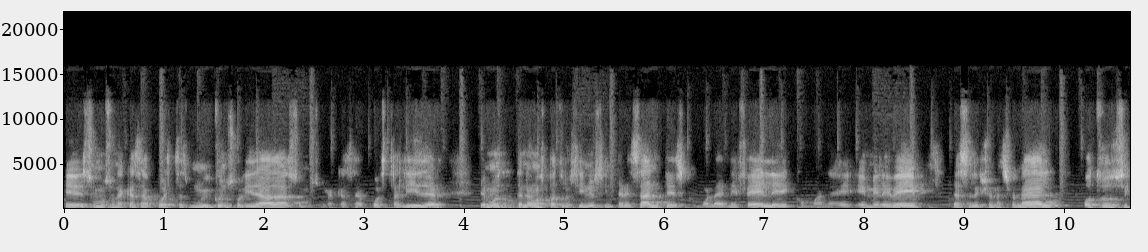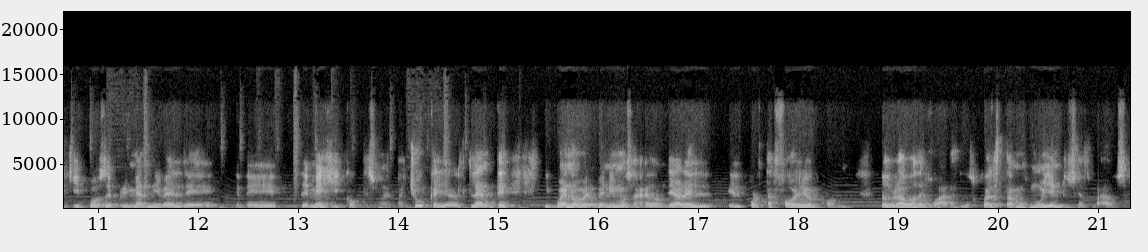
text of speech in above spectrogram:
eh, somos una casa de apuestas muy consolidada, somos una casa de apuestas líder. Hemos, tenemos patrocinios interesantes como la NFL, como la MLB, la Selección Nacional, otros equipos de primer nivel de, de, México, que son el Pachuca y el Atlante. Y bueno, venimos a redondear el, el, portafolio con los Bravos de Juárez, los cuales estamos muy entusiasmados.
